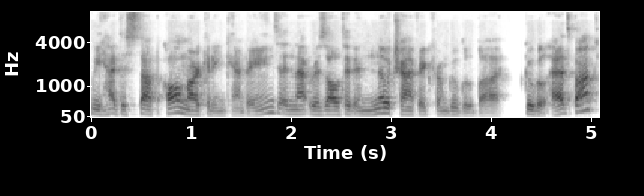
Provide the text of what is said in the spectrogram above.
We had to stop all marketing campaigns, and that resulted in no traffic from Google, bot, Google Ads bot.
